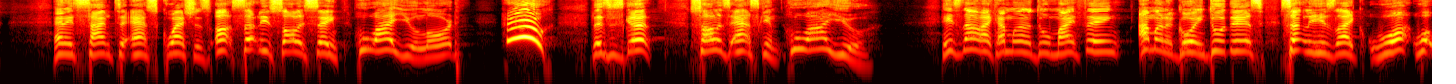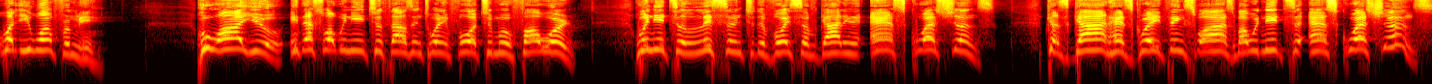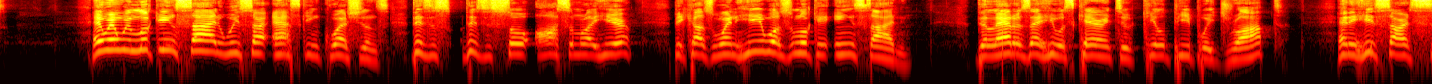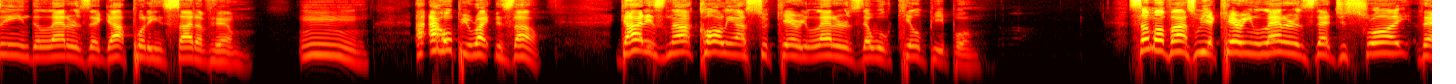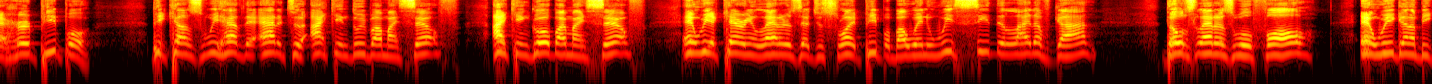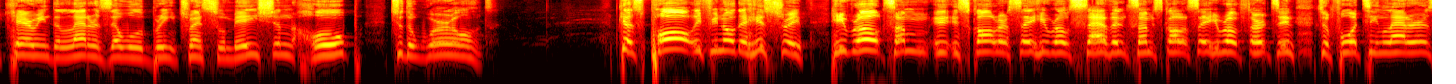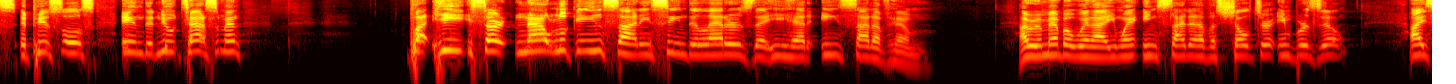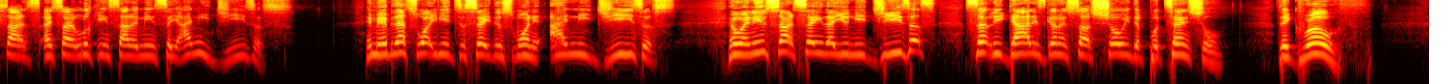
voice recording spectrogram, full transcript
and it's time to ask questions. Oh, suddenly Saul is saying, Who are you, Lord? Whew, this is good. Saul is asking, Who are you? He's not like, I'm gonna do my thing, I'm gonna go and do this. Suddenly he's like, What, what, what do you want from me? Who are you? And that's what we need in 2024 to move forward. We need to listen to the voice of God and ask questions. Because God has great things for us, but we need to ask questions. And when we look inside, we start asking questions. This is this is so awesome right here because when he was looking inside, the letters that he was carrying to kill people he dropped, and he starts seeing the letters that God put inside of him. Mm. I, I hope you write this down. God is not calling us to carry letters that will kill people. Some of us, we are carrying letters that destroy, that hurt people because we have the attitude I can do it by myself, I can go by myself, and we are carrying letters that destroy people. But when we see the light of God, those letters will fall, and we're gonna be carrying the letters that will bring transformation, hope to the world. Because Paul, if you know the history, he wrote, some scholars say he wrote seven, some scholars say he wrote 13 to 14 letters, epistles in the New Testament. But he started now looking inside and seeing the letters that he had inside of him. I remember when I went inside of a shelter in Brazil, I started, I started looking inside of me and say, I need Jesus. And maybe that's what you need to say this morning. I need Jesus. And when you start saying that you need Jesus, suddenly God is going to start showing the potential, the growth,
